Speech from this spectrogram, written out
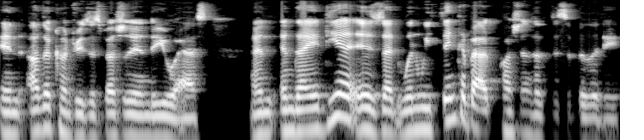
in other countries, especially in the U.S. And and the idea is that when we think about questions of disability,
